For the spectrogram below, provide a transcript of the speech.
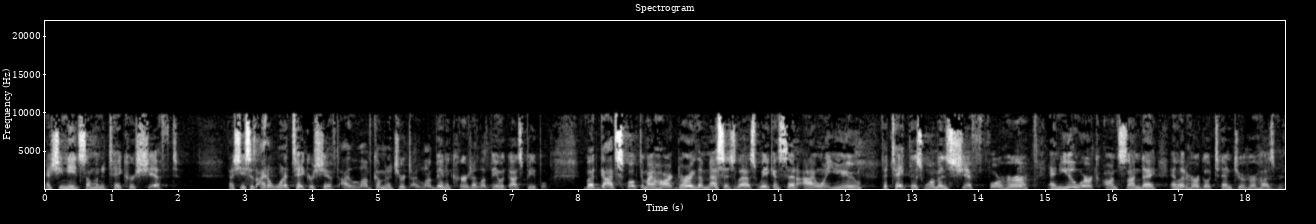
and she needs someone to take her shift. Now she says, I don't want to take her shift. I love coming to church. I love being encouraged. I love being with God's people. But God spoke to my heart during the message last week and said, I want you to take this woman's shift for her and you work on Sunday and let her go tend to her husband.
